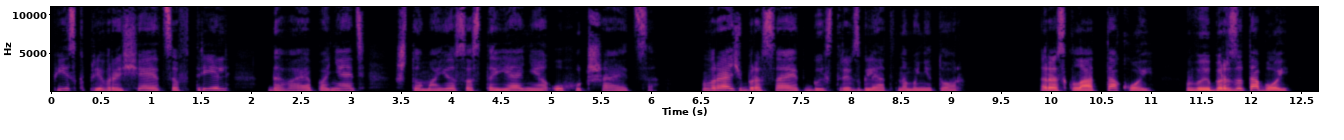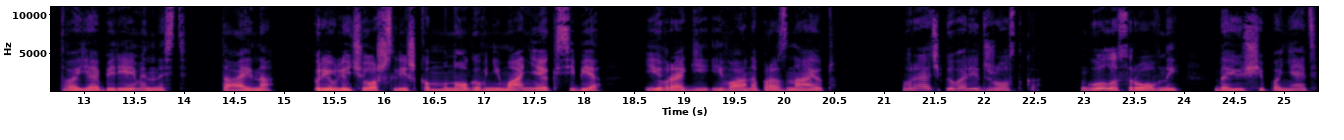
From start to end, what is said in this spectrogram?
писк превращается в трель, давая понять, что мое состояние ухудшается. Врач бросает быстрый взгляд на монитор. Расклад такой. Выбор за тобой. Твоя беременность — тайна. Привлечешь слишком много внимания к себе — и враги Ивана прознают. Врач говорит жестко, голос ровный, дающий понять,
